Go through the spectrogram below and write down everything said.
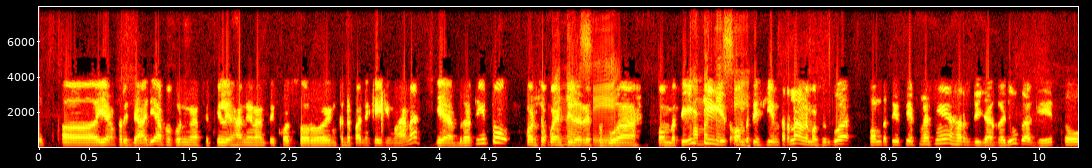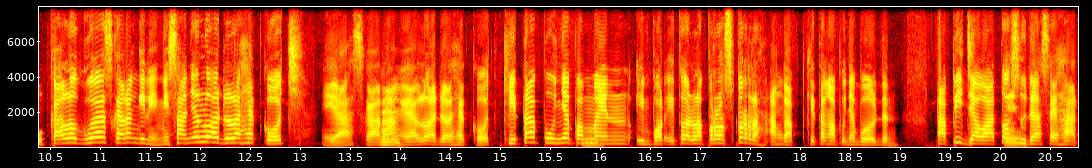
eh, yang terjadi, apa pun nanti pilihannya nanti Coach Soro yang ke depannya kayak gimana, ya berarti itu konsekuensi Benar dari sih. sebuah kompetisi, Kompetisi. gitu, kompetisi internal. Maksud gua competitiveness-nya harus dijaga juga gitu. Kalau gua sekarang gini, misalnya lu adalah head coach, ya sekarang Hmm. ya lu adalah head coach. Kita punya pemain impor itu adalah Prosper lah, anggap kita nggak punya Bolden. Tapi Jawato Hmm. sudah sehat,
